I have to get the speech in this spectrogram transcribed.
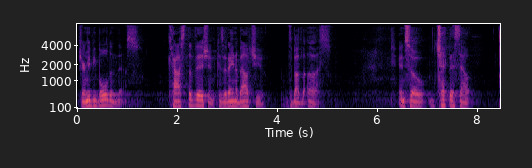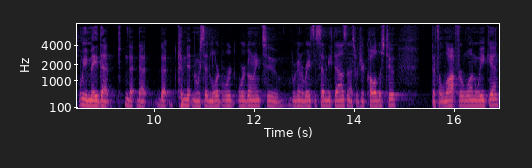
Jeremy, be bold in this. Cast the vision because it ain't about you, it's about us. And so, check this out. We made that that that that commitment. We said, Lord, we're we're going to we're going to raise the seventy thousand. That's what you're called us to. That's a lot for one weekend.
